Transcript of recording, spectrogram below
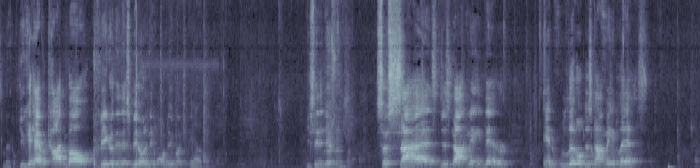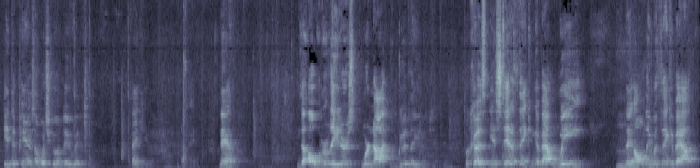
Just little. You could have a cotton ball bigger than this building. It won't do much of No. anything. You see the difference? So size does not mean better, and little does not mean less. It depends on what you're going to do with it. Thank you. Okay. Now, the older leaders were not good leaders because instead of thinking about we, they mm-hmm. only would think about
